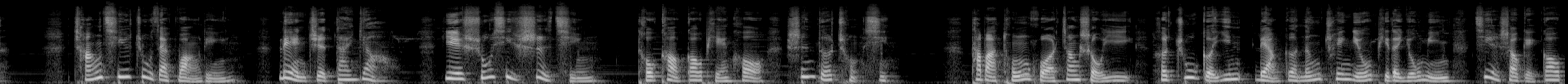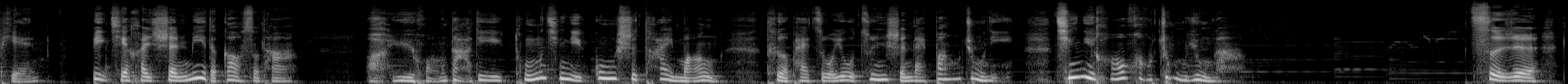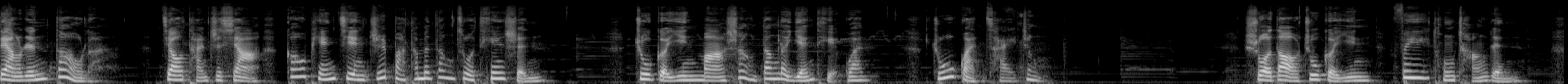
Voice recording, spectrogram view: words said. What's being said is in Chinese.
长期住在广陵，炼制丹药，也熟悉事情。投靠高骈后，深得宠信。他把同伙张守一和诸葛殷两个能吹牛皮的游民介绍给高骈。并且很神秘地告诉他：“啊，玉皇大帝同情你公事太忙，特派左右尊神来帮助你，请你好好重用啊。”次日，两人到了，交谈之下，高骈简直把他们当作天神。诸葛殷马上当了盐铁官，主管财政。说到诸葛殷。非同常人，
